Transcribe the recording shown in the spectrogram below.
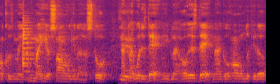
uncles made, you might hear a song in a store. And I'm Yeah. like, what is that? And he'd be like, oh, that's that. And I go home, look it up.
